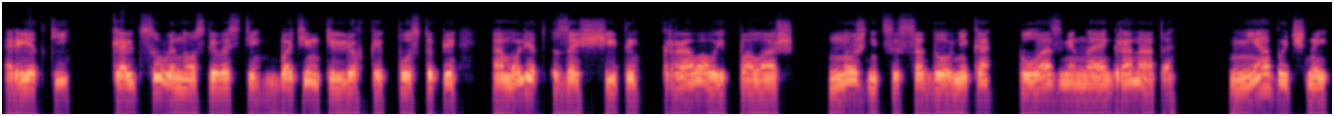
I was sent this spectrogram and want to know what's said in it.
Редкий. Кольцо выносливости, ботинки легкой поступи, амулет защиты, кровавый палаш, ножницы садовника, плазменная граната. Необычный.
